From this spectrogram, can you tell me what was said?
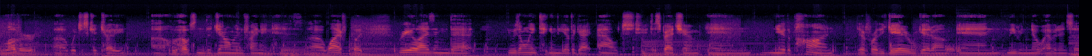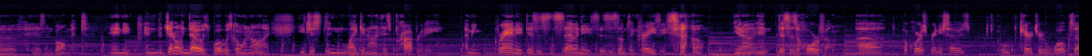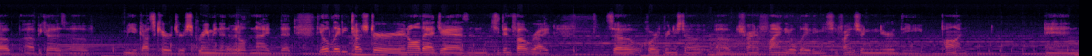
lover, uh, which is Kid Cudi, uh, who helps the gentleman finding his wife, but realizing that he was only taking the other guy out to dispatch him in near the pond. Therefore, the gator would get him and leaving no evidence of his involvement. And he, and the gentleman knows what was going on. He just didn't like it on his property. I mean, granted, this is the 70s. This is something crazy. So, you know, and this is a horror film. Uh, of course, Brittany Snow's character woke up uh, because of Mia Goth's character screaming in the middle of the night that the old lady touched her and all that jazz, and she didn't felt right. So, of course, Brittany Snow uh, trying to find the old lady. She finds her near the pond, and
